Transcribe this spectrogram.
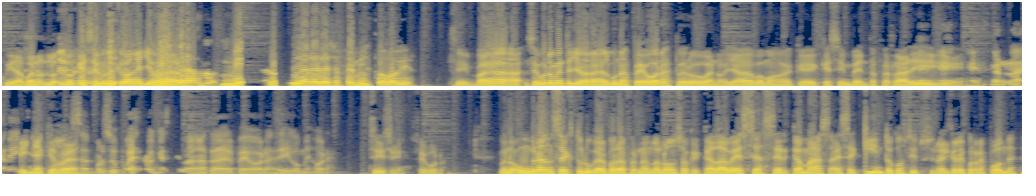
Cuidado. Bueno, lo, lo que es seguro es que van a llevar. Mientras, no- mientras no digan el SF1000, todo bien. Sí, van a, seguramente llevarán algunas peoras, pero bueno, ya vamos a ver qué, qué se inventa Ferrari. y- Eh, eh, Ferrari Iñaki y Monza, Rueda. por supuesto que se van a traer peoras, digo mejoras. Sí, sí, seguro. Bueno, un gran sexto lugar para Fernando Alonso que cada vez se acerca más a ese quinto constitucional que le corresponde.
